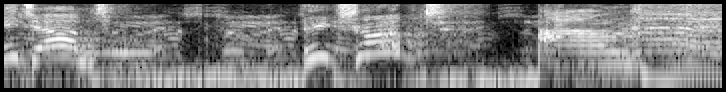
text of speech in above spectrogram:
He jumped. He jumped. I'm good,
